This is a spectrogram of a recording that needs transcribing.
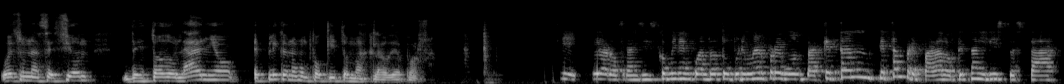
o es una sesión de todo el año? Explícanos un poquito más, Claudia, por favor. Sí, claro, Francisco. Mira, en cuanto a tu primer pregunta, ¿qué tan, ¿qué tan preparado, qué tan listo está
